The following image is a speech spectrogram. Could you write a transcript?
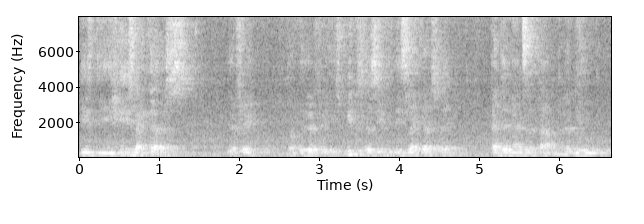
he's the he's like us, Jeffrey, Dr. Jeffrey. He speaks as if he's like us, right? Adenan Satem, the new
